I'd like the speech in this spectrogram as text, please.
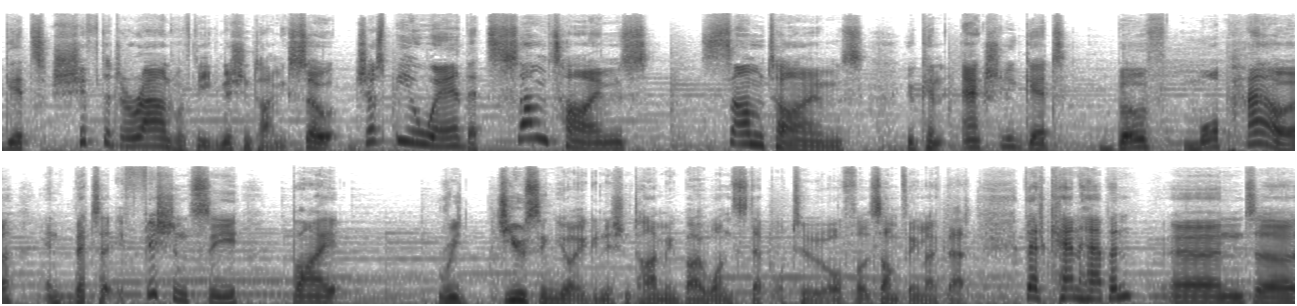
gets shifted around with the ignition timing. So just be aware that sometimes, sometimes, you can actually get both more power and better efficiency by reducing your ignition timing by one step or two or something like that. That can happen, and uh,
